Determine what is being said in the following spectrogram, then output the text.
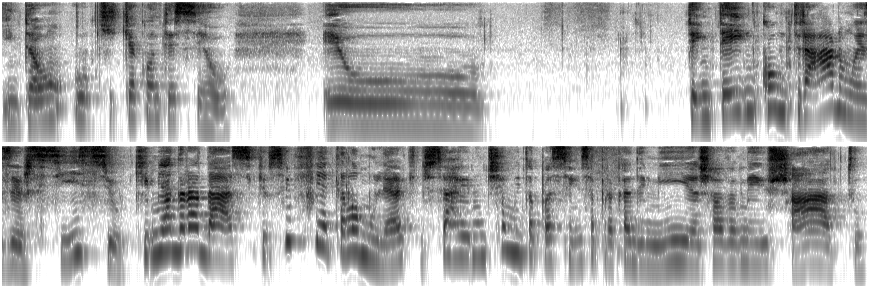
Então, o que, que aconteceu? Eu tentei encontrar um exercício que me agradasse, que eu sempre fui aquela mulher que disse, ah, eu não tinha muita paciência para academia, achava meio chato.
